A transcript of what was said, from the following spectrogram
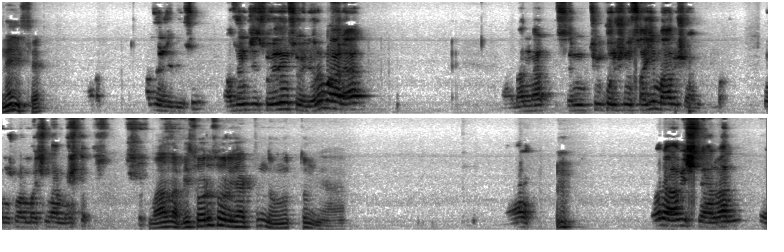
Neyse. Az önce diyorsun. Az önce söylediğini söylüyorum hala. Yani ben senin tüm konuşunu sayayım abi şu an? Konuşmanın başından beri. Valla bir soru soracaktım da unuttum ya. yani. Öyle abi işte yani ben e,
